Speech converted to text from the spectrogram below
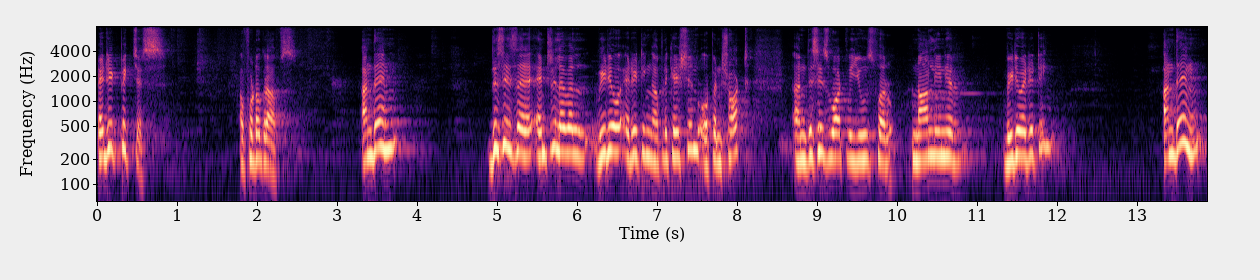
edit pictures or photographs. And then this is an entry-level video editing application, OpenShot. And this is what we use for nonlinear video editing. And then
